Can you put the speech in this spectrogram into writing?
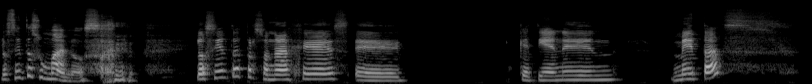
los sientes humanos. los sientes personajes eh, que tienen metas,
